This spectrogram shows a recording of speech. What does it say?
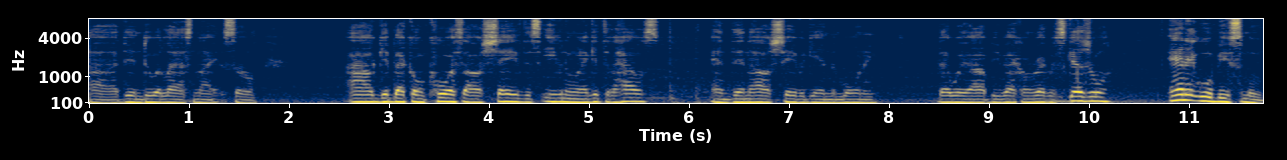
uh, I uh, didn't do it last night. So I'll get back on course. I'll shave this evening when I get to the house, and then I'll shave again in the morning. That way I'll be back on regular schedule, and it will be smooth.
